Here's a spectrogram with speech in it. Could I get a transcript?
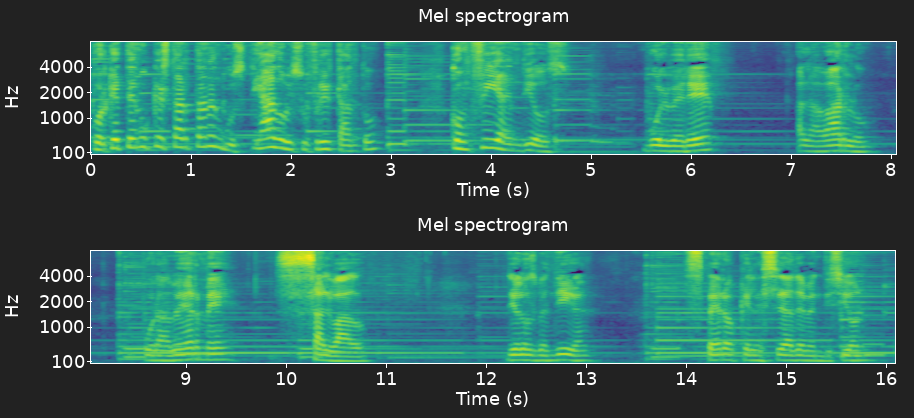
¿por qué tengo que estar tan angustiado y sufrir tanto? Confía en Dios volveré a alabarlo por haberme salvado. Dios los bendiga. Espero que les sea de bendición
